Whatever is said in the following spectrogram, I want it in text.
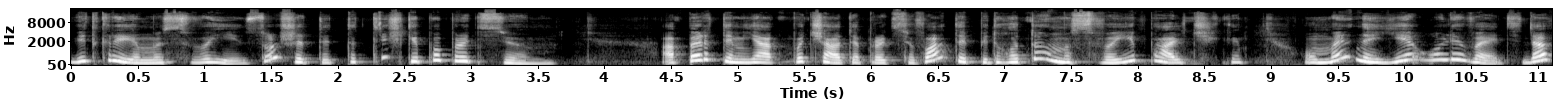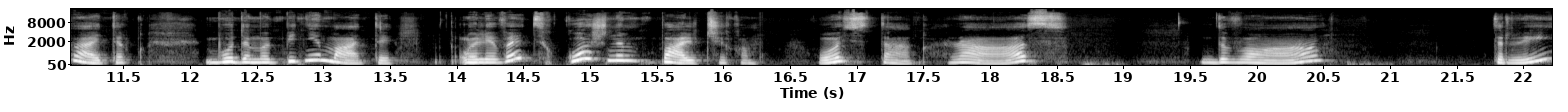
Відкриємо свої зошити та трішки попрацюємо. А перед тим, як почати працювати, підготуємо свої пальчики. У мене є олівець. Давайте будемо піднімати олівець кожним пальчиком. Ось так. Раз, два, три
